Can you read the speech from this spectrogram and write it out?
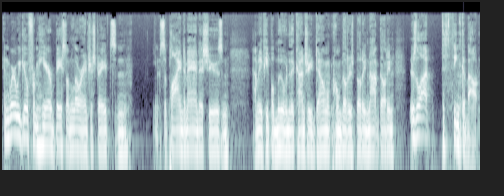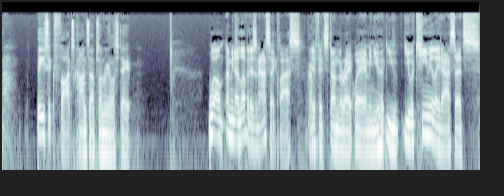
and where we go from here based on lower interest rates and you know supply and demand issues and how many people move into the country, don't home builders building, not building. There's a lot to think about. Basic thoughts, concepts on real estate. Well, I mean, I love it as an asset class if it's done the right way. I mean, you you you accumulate assets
